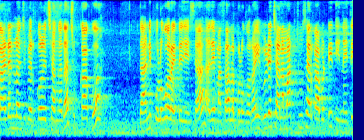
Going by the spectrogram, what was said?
గార్డెన్లోంచి పెరుకొని వచ్చాం కదా చుక్కాకు. దాన్ని పులగూర అయితే చేసా అదే మసాలా పులగూర. ఈ వీడియో చాలా మాట చూశారు కాబట్టి దీన్ని అయితే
